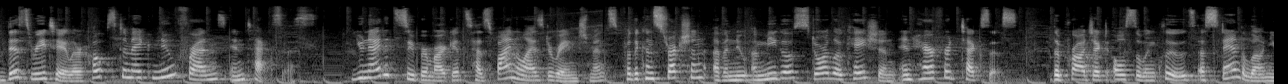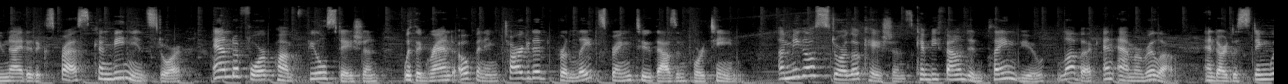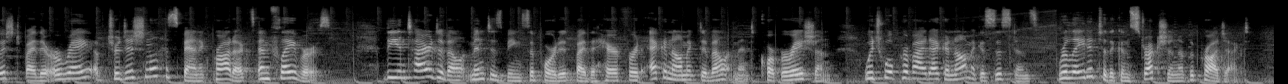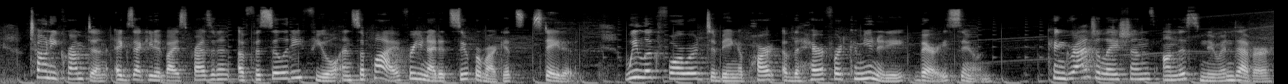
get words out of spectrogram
This retailer hopes to make new friends in Texas. United Supermarkets has finalized arrangements for the construction of a new Amigos store location in Hereford, Texas. The project also includes a standalone United Express convenience store and a four pump fuel station with a grand opening targeted for late spring 2014. Amigos store locations can be found in Plainview, Lubbock, and Amarillo and are distinguished by their array of traditional Hispanic products and flavors. The entire development is being supported by the Hereford Economic Development Corporation, which will provide economic assistance related to the construction of the project. Tony Crumpton, Executive Vice President of Facility, Fuel, and Supply for United Supermarkets, stated, We look forward to being a part of the Hereford community very soon. Congratulations on this new endeavor.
